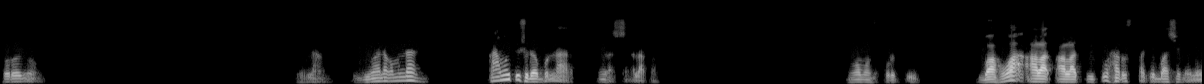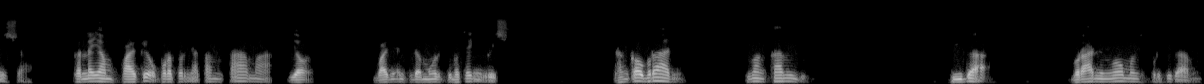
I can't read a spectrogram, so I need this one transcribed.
turun. Bilang, gimana komandan? Kamu itu sudah benar. Enggak salah. Ngomong seperti itu. Bahwa alat-alat itu harus pakai bahasa Indonesia. Karena yang pakai operatornya kan sama. Yang banyak yang tidak mengerti bahasa Inggris. Dan kau berani. Cuma kami tidak berani ngomong seperti kamu.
